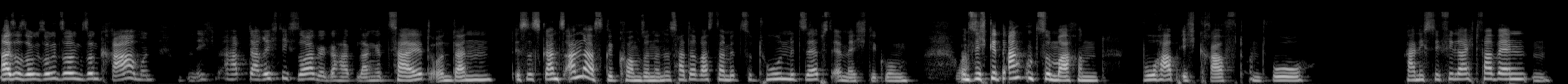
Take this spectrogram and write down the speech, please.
Also so, so, so, so ein Kram. Und ich habe da richtig Sorge gehabt, lange Zeit. Und dann ist es ganz anders gekommen, sondern es hatte was damit zu tun mit Selbstermächtigung ja. und sich Gedanken zu machen, wo habe ich Kraft und wo kann ich sie vielleicht verwenden.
